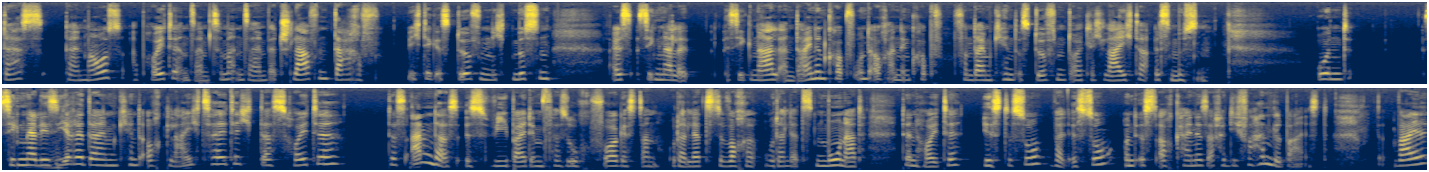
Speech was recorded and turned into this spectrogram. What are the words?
dass dein Maus ab heute in seinem Zimmer, in seinem Bett schlafen darf. Wichtig ist, dürfen, nicht müssen, als Signal, Signal an deinen Kopf und auch an den Kopf von deinem Kind. Es dürfen deutlich leichter als müssen. Und signalisiere deinem Kind auch gleichzeitig, dass heute das anders ist wie bei dem Versuch vorgestern oder letzte Woche oder letzten Monat. Denn heute ist es so, weil es so und ist auch keine Sache, die verhandelbar ist. Weil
